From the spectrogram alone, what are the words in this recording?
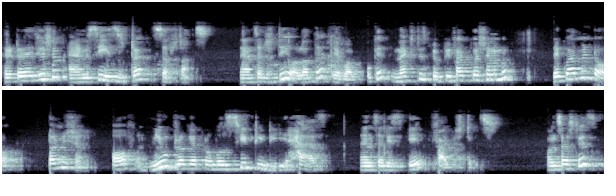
characterization, and C is drug substance. The answer is D. All of the above. Okay. Next is 55 question number. Requirement of permission of new drug approval CTD has. Answer is A. Five stages. Answer is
